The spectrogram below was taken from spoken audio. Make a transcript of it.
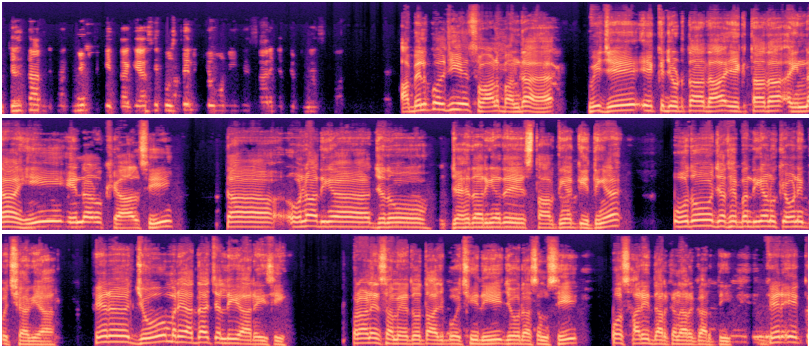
ਜਥੇਦਾਰ ਨਿਯੁਕਤ ਕੀਤਾ ਗਿਆ ਸੀ। ਉਸ ਦਿਨ ਕਿਉਂ ਨਹੀਂ ਇਹ ਸਾਰੇ ਜਥੇਬੰਦੀ ਆ ਬਿਲਕੁਲ ਜੀ ਇਹ ਸਵਾਲ ਬਣਦਾ ਹੈ ਵੀ ਜੇ ਇਕਜੁੱਟਤਾ ਦਾ ਏਕਤਾ ਦਾ ਇੰਨਾ ਹੀ ਇਹਨਾਂ ਨੂੰ ਖਿਆਲ ਸੀ ਤਾਂ ਉਹਨਾਂ ਦੀਆਂ ਜਦੋਂ ਜਹੇਦਾਰੀਆਂ ਦੇ ਸਥਾਪਤੀਆਂ ਕੀਤੀਆਂ ਉਦੋਂ ਜਥੇਬੰਦੀਆਂ ਨੂੰ ਕਿਉਂ ਨਹੀਂ ਪੁੱਛਿਆ ਗਿਆ? ਫਿਰ ਜੋ ਮਰਿਆਦਾ ਚੱਲੀ ਆ ਰਹੀ ਸੀ ਪੁਰਾਣੇ ਸਮੇਂ ਤੋਂ ਤਾਜਪੋਸ਼ੀ ਦੀ ਜੋ ਰਸਮ ਸੀ ਉਹ ਸਾਰੀ ਦਰਕਨਾਰ ਕਰਤੀ। ਫਿਰ ਇੱਕ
